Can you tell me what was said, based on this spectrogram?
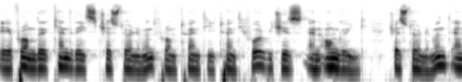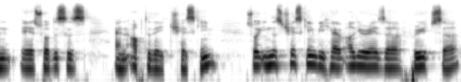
uh, from the candidates chess tournament from 2024 which is an ongoing chess tournament and so this is an up-to-date chess game. So in this chess game we have Alireza Firouzja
